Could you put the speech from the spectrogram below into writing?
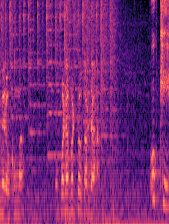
साइड में रोकूँगा। तुम फटाफट से उतर जाना। ओके।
